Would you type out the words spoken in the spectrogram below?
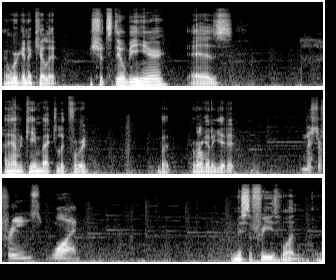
and we're gonna kill it. It should still be here, as I haven't came back to look for it, but we're Oh. gonna get it. Mr. Freeze won. Mr. Freeze won. Okay.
